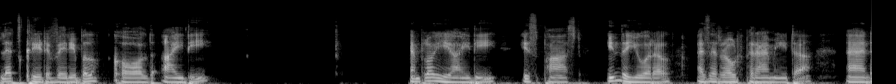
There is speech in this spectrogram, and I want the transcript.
let's create a variable called id. Employee ID is passed in the URL as a route parameter and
